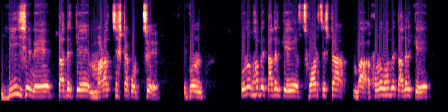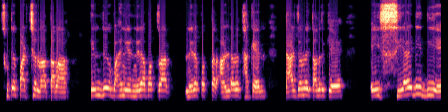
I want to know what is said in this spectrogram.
বিষ এনে তাদেরকে মারার চেষ্টা করছে এবং কোনোভাবে তাদেরকে ছোঁয়ার চেষ্টা বা কোনোভাবে তাদেরকে ছুতে পারছে না তারা। কেন্দ্রীয় বাহিনীর নিরাপত্তার নিরাপত্তার আন্ডারে থাকেন, তার জন্যই তাদেরকে এই সিআইডি দিয়ে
